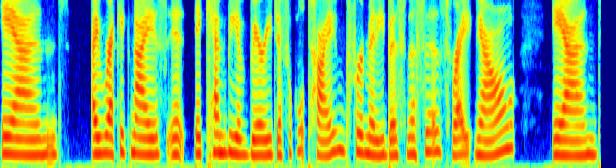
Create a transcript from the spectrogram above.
And i recognize it it can be a very difficult time for many businesses right now. And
